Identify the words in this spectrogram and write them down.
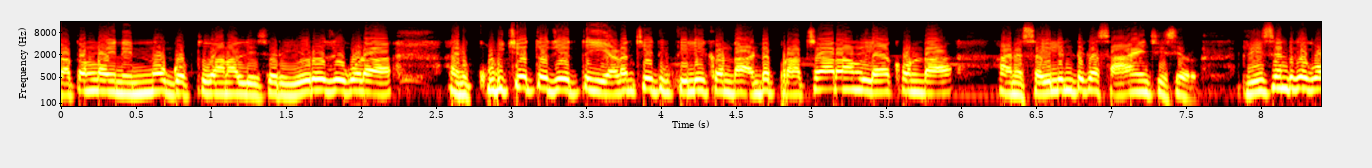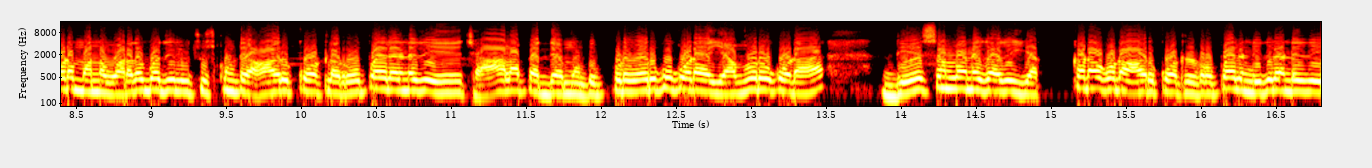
గతంలో ఆయన ఎన్నో గొప్పదానాలు చేశారు. ఏ రోజు కూడా ఆయన కుడి చేతితో చేతి ఎడం చేతికి తెలియకుండా అంటే ప్రచారం లేకుండా ఆయన సైలెంట్గా సహాయం చేశారు. రీసెంట్గా కూడా మన వరద బదిలీలు చూసుకుంటే ఆరు కోట్ల రూపాయలు అనేది చాలా పెద్ద అమౌంట్ ఇప్పటి వరకు కూడా ఎవరు కూడా దేశంలోనే కాదు ఎక్కడ కూడా ఆరు కోట్ల రూపాయల నిధులు అనేది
